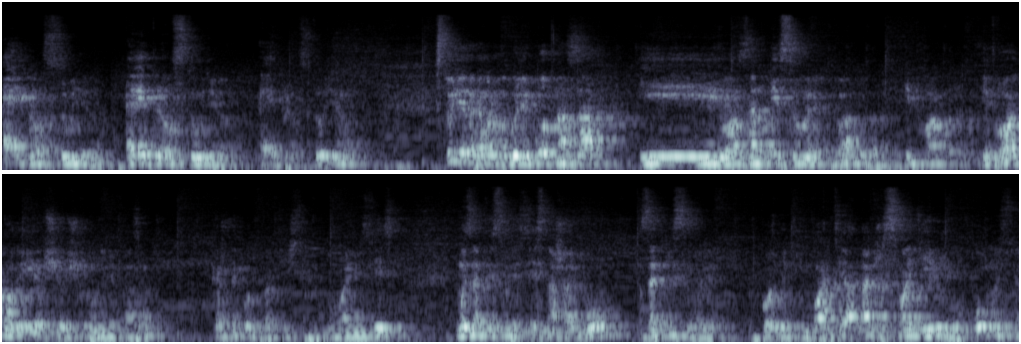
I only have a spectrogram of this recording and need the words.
April Studio, April Studio, April Studio. Студия, на которой мы были год назад и Два записывали... Два года? И два года. И два года, и вообще очень много лет назад. Каждый год практически мы бываем здесь. Мы записывали здесь наш альбом, записывали кое-какие партии, а также сводили его полностью,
